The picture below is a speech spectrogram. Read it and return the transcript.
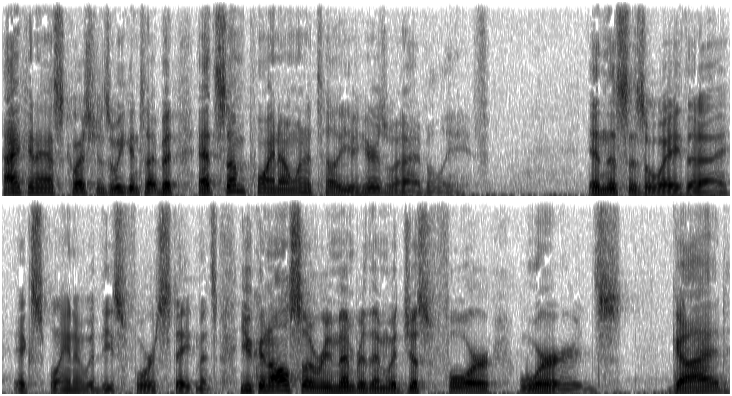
I can ask questions. We can talk. But at some point, I want to tell you. Here's what I believe. And this is a way that I explain it with these four statements. You can also remember them with just four words God,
